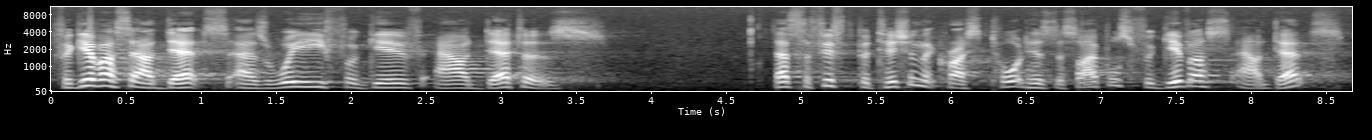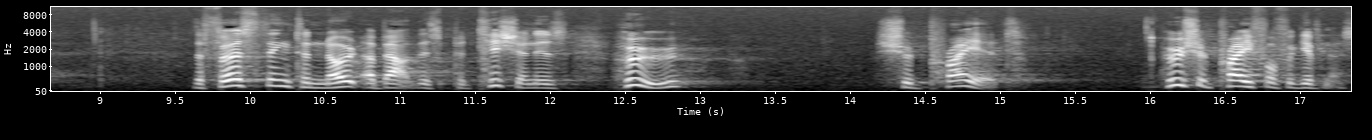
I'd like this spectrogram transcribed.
Forgive us our debts as we forgive our debtors. That's the fifth petition that Christ taught his disciples forgive us our debts. The first thing to note about this petition is who should pray it? Who should pray for forgiveness?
